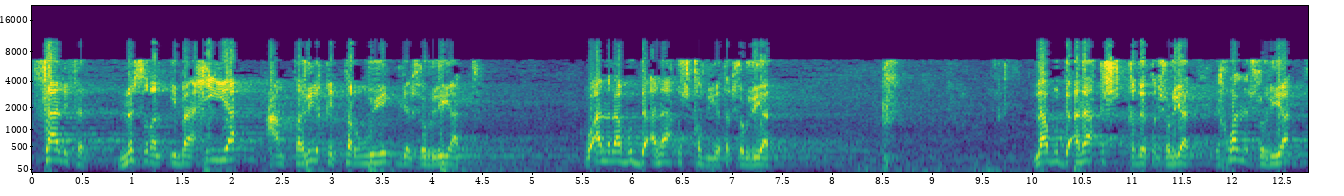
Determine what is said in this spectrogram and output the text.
ثالثا نشر الإباحية عن طريق الترويج للحريات. وأنا لا بد أناقش قضية الحريات. لا بد أناقش قضية الحريات. يا إخواننا الحريات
